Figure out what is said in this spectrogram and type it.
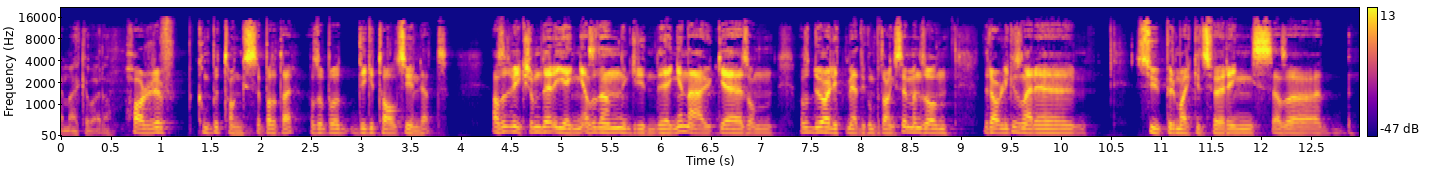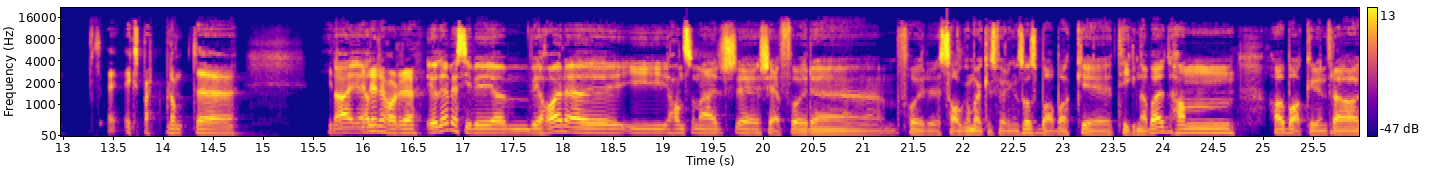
en merkevare. Har dere kompetanse på dette her? Altså på digital synlighet? Altså Det virker som dere gjeng, altså den gründergjengen er jo ikke sånn altså Du har litt mediekompetanse, men sånn, dere har vel ikke sånn der supermarkedsførings... Altså ekspert blant eh, i det? Nei, ja. Eller har dere Jo, det vil jeg si vi, vi har. eh, I, han som er eh, sjef for, eh, for salg og markedsføring hos oss, Babak Tignabard, han har bakgrunn fra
